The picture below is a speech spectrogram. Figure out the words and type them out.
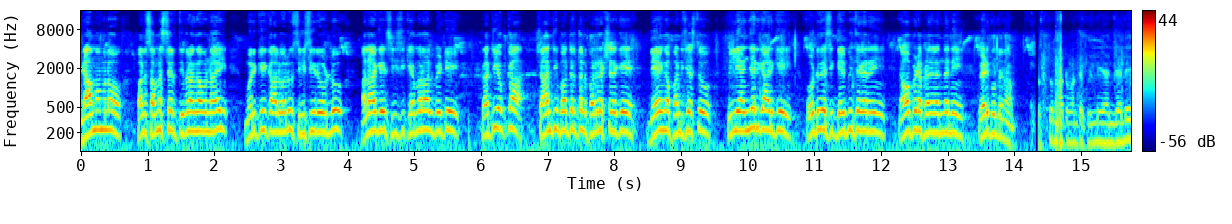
గ్రామంలో పలు సమస్యలు తీవ్రంగా ఉన్నాయి. మురికి కాలువలు సీసీ రోడ్లు అలాగే సీసీ కెమెరాలు పెట్టి ప్రతి ఒక్క శాంతి భద్రతల పరిరక్షణకి ధ్యేయంగా పనిచేస్తూ పిల్లి అంజలి గారికి ఓటు వేసి గెలిపించగలని నవపేట ప్రజలందరినీ వేడుకుంటున్నాం. వస్తున్నటువంటి పిల్లి అంజలి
